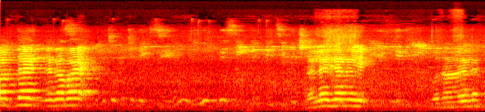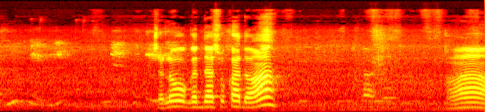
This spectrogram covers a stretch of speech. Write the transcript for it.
હજી વખતે જગાભાઈ લઈ લે જનવી બધા લઈ લે चलो गद्दा सुखा दो हाँ हाँ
